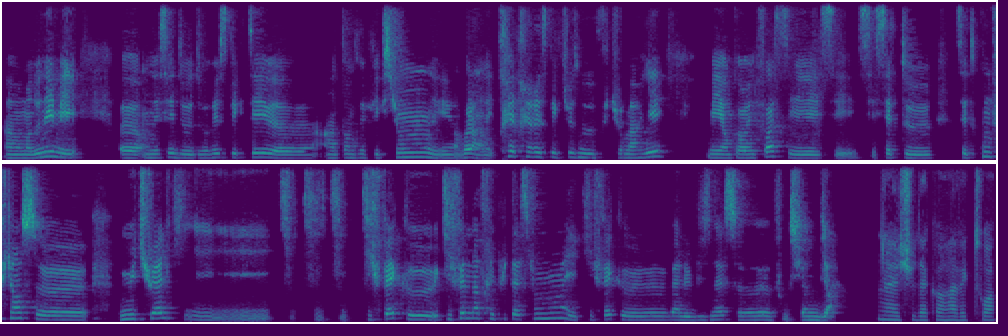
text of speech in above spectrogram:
à un moment donné. Mais on essaie de, respecter un temps de réflexion. Et voilà on est très très respectueuse de nos futurs mariés mais encore une fois, c'est cette, cette confiance euh, mutuelle qui, qui, qui, fait que, qui fait de notre réputation et qui fait que ben, le business euh, fonctionne bien. Ouais, je suis d'accord avec toi.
